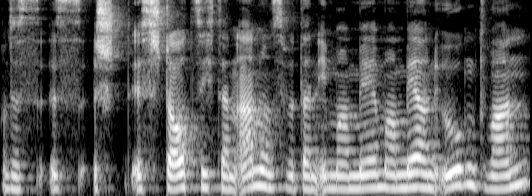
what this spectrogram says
Und es, es, es staut sich dann an und es wird dann immer mehr, immer mehr. Und irgendwann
